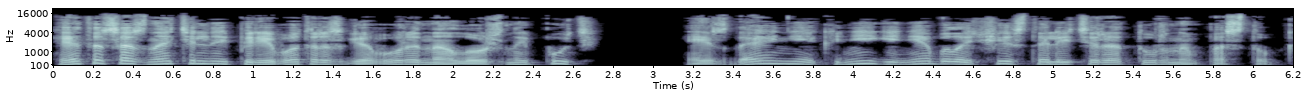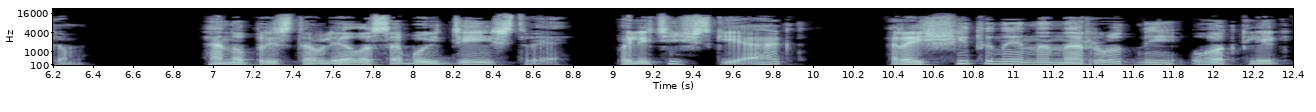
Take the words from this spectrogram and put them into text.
Это сознательный перевод разговора на ложный путь. Издание книги не было чисто литературным поступком. Оно представляло собой действие, политический акт, рассчитанный на народный отклик.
